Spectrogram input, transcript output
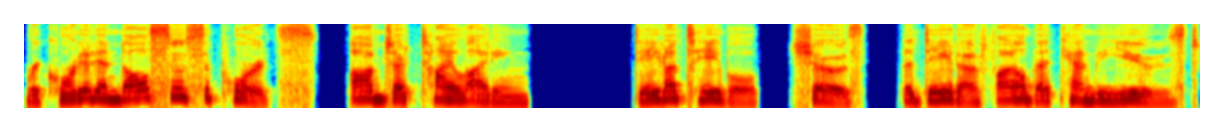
recorded and also supports object highlighting. Data Table shows the data file that can be used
